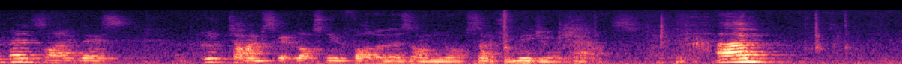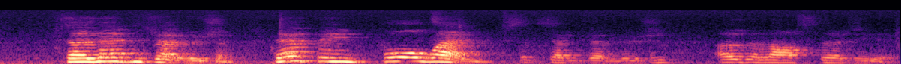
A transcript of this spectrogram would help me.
events like this, good times to get lots of new followers on your social media accounts. Um, so the evidence revolution. There have been four waves of the evidence revolution over the last 30 years.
